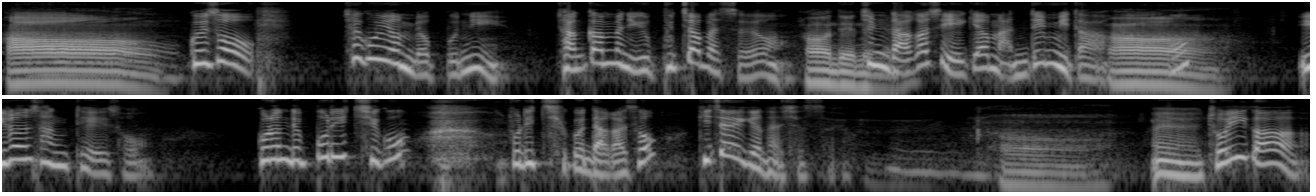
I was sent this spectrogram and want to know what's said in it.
아. 그래서 최고위원 몇 분이 잠깐만 이거 붙잡았어요. 아, 네네. 지금 나가서 얘기하면 안 됩니다. 아. 이런 상태에서 그런데 뿌리치고 뿌리치고 나가서 기자회견 하셨어요. 어. 예, 저희가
